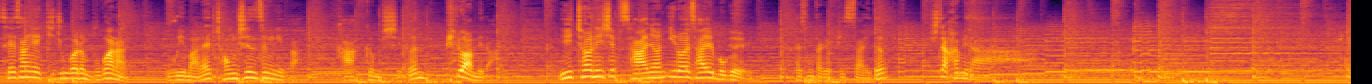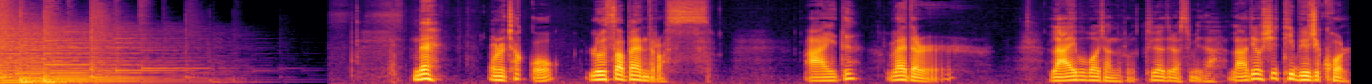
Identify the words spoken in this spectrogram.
세상의 기준과는 무관한 우리만의 정신 승리가 가끔씩은 필요합니다. 2024년 1월 4일 목요일 배순탁의 B side 시작합니다. 네, 오늘 첫 곡 루서 밴드러스 I'd Rather 라이브 버전으로 들려드렸습니다. 라디오 시티 뮤직홀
